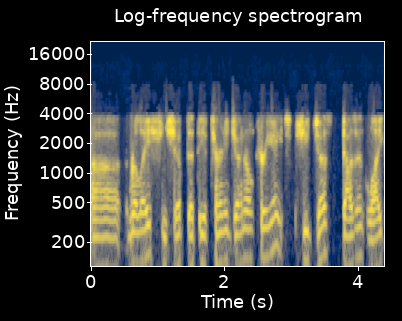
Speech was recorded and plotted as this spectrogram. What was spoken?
uh, relationship that the attorney general creates. She just doesn't like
